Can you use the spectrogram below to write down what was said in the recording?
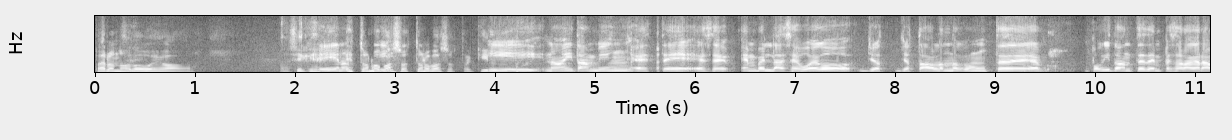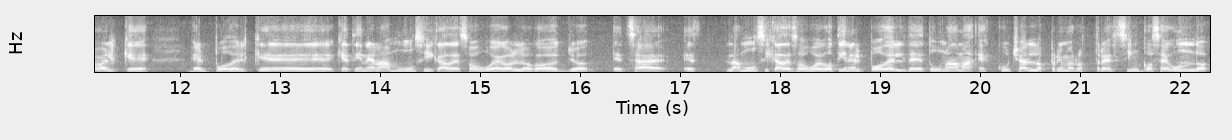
Pero no lo veo ahora. Así que esto no pasó, esto no pasó, tranquilo. Y no, y también, este, ese, en verdad, ese juego, yo, yo estaba hablando con ustedes un poquito antes de empezar a grabar que el poder que, que tiene la música de esos juegos, loco, yo, o sea, es, la música de esos juegos tiene el poder de tú nada más escuchar los primeros 3, 5 segundos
